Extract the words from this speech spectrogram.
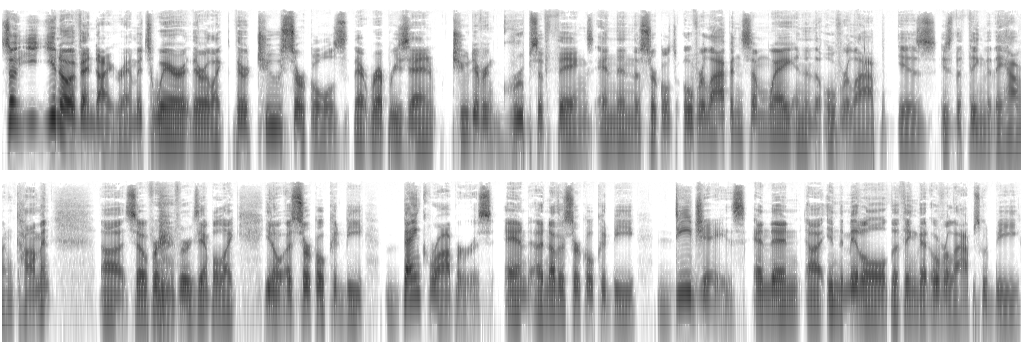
So you know a Venn diagram. It's where there are like there are two circles that represent two different groups of things, and then the circles overlap in some way, and then the overlap is is the thing that they have in common. Uh, so for for example, like you know a circle could be bank robbers, and another circle could be DJs, and then uh, in the middle, the thing that overlaps would be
